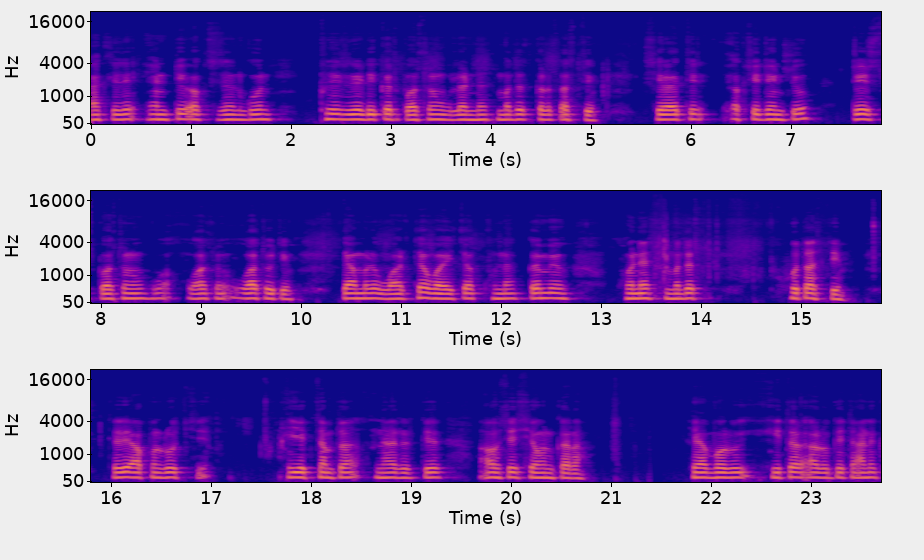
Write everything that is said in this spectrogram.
असलेले अँटीऑक्सिडंट गुण फ्री रेडिकलपासून लढण्यास मदत करत असते. शरीरातील ऑक्सिडेंटिव्ह स्ट्रेसपासून वा वाच वाचवते त्यामुळे वाढत्या वयाच्या खुणा कमी होण्यास मदत होत असते. तरी आपण रोज एक चमचा नारळ तेल अवश्य सेवन करा. ह्याबरोबर इतर आरोग्याच्या अनेक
